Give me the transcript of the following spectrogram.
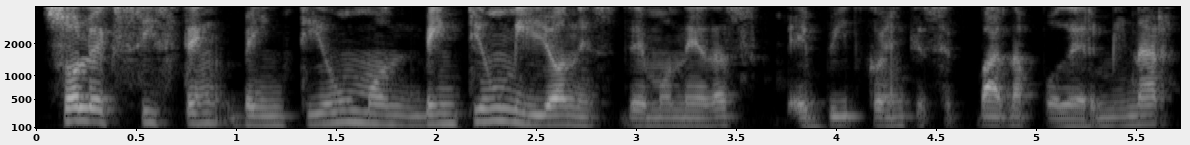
solo existen 21, 21 millones de monedas de Bitcoin que se van a poder minar.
